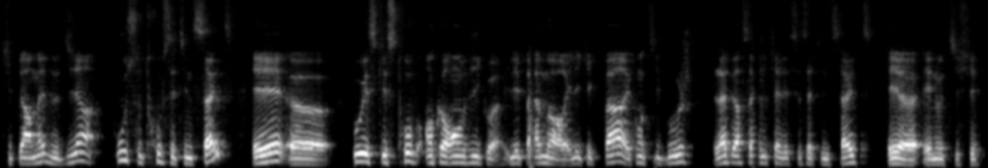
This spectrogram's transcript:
qui permet de dire où se trouve cet insight et euh, où est-ce qu'il se trouve encore en vie. Quoi. Il n'est pas mort, il est quelque part et quand il bouge, la personne qui a laissé cet insight est notifiée.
